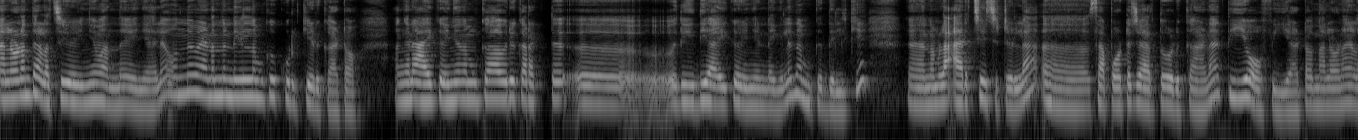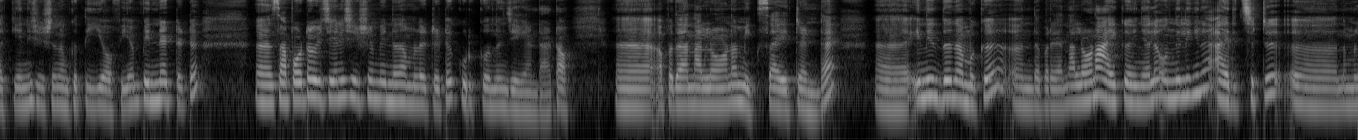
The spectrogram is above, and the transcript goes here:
നല്ലോണം തിളച്ച് കഴിഞ്ഞ് വന്നു കഴിഞ്ഞാൽ ഒന്ന് വേണമെന്നുണ്ടെങ്കിൽ നമുക്ക് കുറുക്കിയെടുക്കാം കേട്ടോ. അങ്ങനെ ആയിക്കഴിഞ്ഞാൽ നമുക്ക് ആ ഒരു കറക്റ്റ് രീതി ആയിക്കഴിഞ്ഞിട്ടുണ്ടെങ്കിൽ നമുക്ക് ഇതിലേക്ക് നമ്മൾ അരച്ച് വെച്ചിട്ടുള്ള സപ്പോർട്ട് ചേർത്ത് കൊടുക്കുകയാണ്. തീ ഓഫ് ചെയ്യുക കേട്ടോ. നല്ലോണം ഇളക്കിയതിന് ശേഷം നമുക്ക് തീ ഓഫ് ചെയ്യാം. പിന്നെ ഇട്ടിട്ട് സപ്പോർട്ട് ഒഴിച്ചതിന് ശേഷം പിന്നെ നമ്മൾ ഇട്ടിട്ട് കുറുക്കൊന്നും ചെയ്യണ്ട കേട്ടോ. അപ്പോൾ ഇതാ നല്ലോണം മിക്സ് ആയിട്ടുണ്ട്. ഇനി ഇത് നമുക്ക് എന്താ പറയുക നല്ലോണം ആയിക്കഴിഞ്ഞാൽ ഒന്നില്ലെങ്കിൽ അരിച്ചിട്ട് നമ്മൾ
